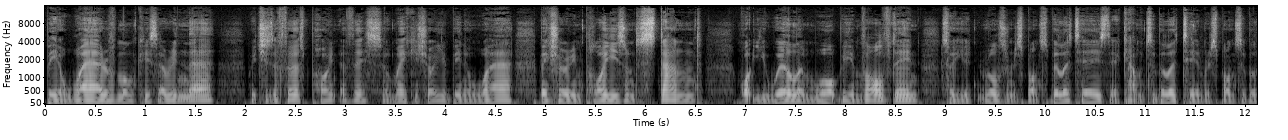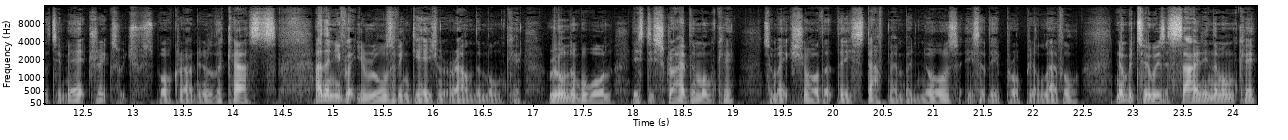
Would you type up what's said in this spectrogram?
be aware of monkeys that are in there, which is the first point of this. So making sure you've been aware, make sure your employees understand what you will and won't be involved in. So your roles and responsibilities, the accountability and responsibility matrix, which we spoke around in other casts. And then you've got your rules of engagement around the monkey. Rule number one is describe the monkey. So make sure that the staff member knows it's at the appropriate level. Number two is assigning the monkey.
